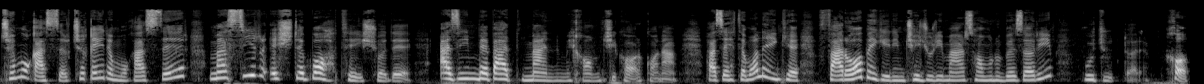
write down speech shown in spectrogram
چه مقصر چه غیر مقصر مسیر اشتباه طی شده. از این به بعد من می‌خوام چی کار کنم؟ پس احتمال اینکه فرا بگیریم چه جوری مرزهامون رو بذاریم وجود داره. خب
